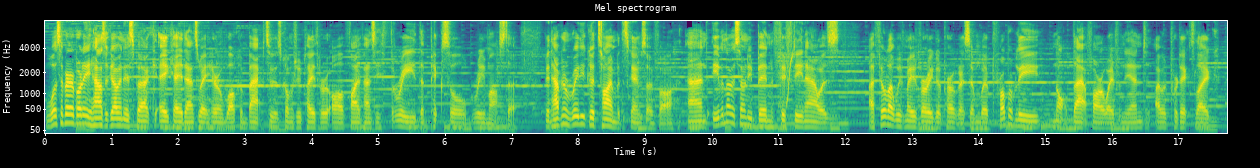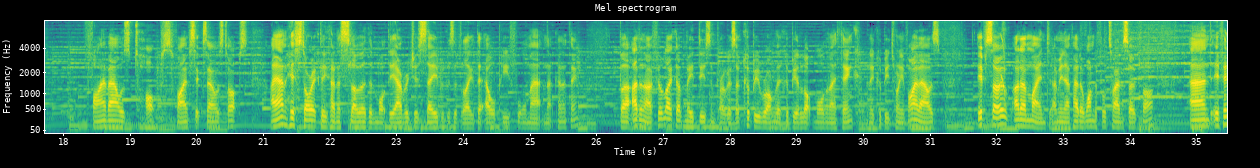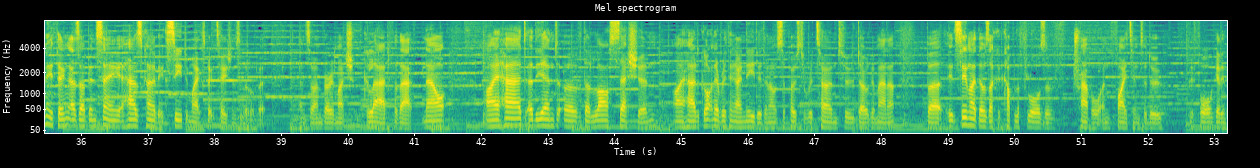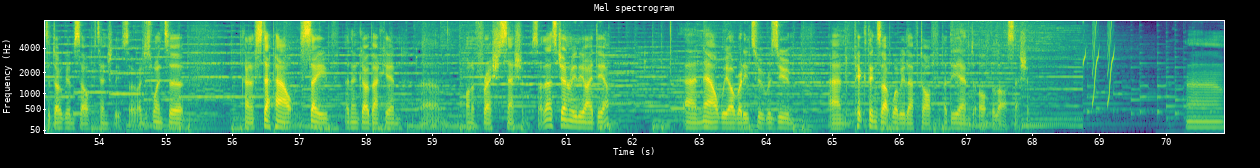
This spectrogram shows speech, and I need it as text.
What's up everybody, how's it going? It's back, aka Dansweight here and welcome back to this commentary playthrough of Final Fantasy III The Pixel Remaster. Been having a really good time with this game so far, and even though it's only been 15 hours, I feel like we've made very good progress and we're probably not that far away from the end. I would predict like 5 hours tops, 5-6 hours tops. I am historically kind of slower than what the averages say because of like the LP format and that kind of thing. But I don't know, I feel like I've made decent progress. I could be wrong, there could be a lot more than I think, and it could be 25 hours. If so, I don't mind. I mean, I've had a wonderful time so far. And if anything, as I've been saying, it has kind of exceeded my expectations a little bit. And so I'm very much glad for that. Now, I had, at the end of the last session, I had gotten everything I needed and I was supposed to return to Doga Manor. But it seemed like there was like a couple of floors of travel and fighting to do before getting to Doga himself, potentially. So I just went to kind of step out, save, and then go back in um, on a fresh session. So that's generally the idea. And now we are ready to resume and pick things up where we left off at the end of the last session. Uh,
